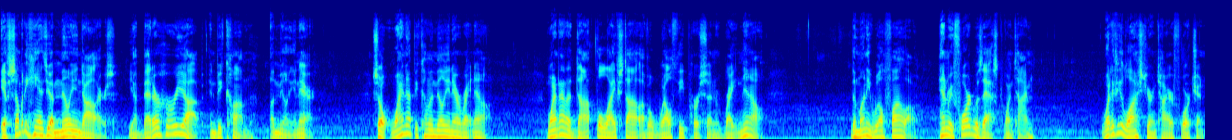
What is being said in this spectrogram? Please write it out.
if somebody hands you a million dollars, you better hurry up and become a millionaire. So why not become a millionaire right now? Why not adopt the lifestyle of a wealthy person right now? The money will follow. Henry Ford was asked one time, What if you lost your entire fortune?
